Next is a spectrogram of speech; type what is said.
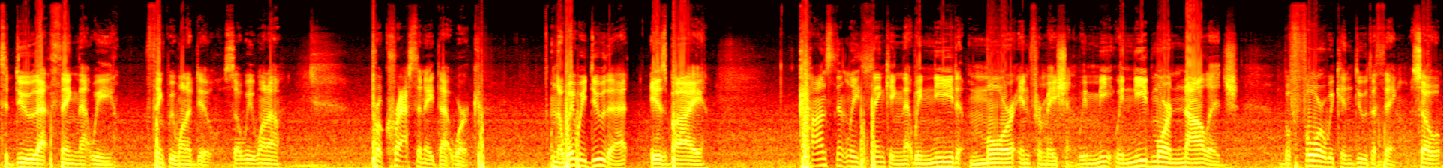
to do that thing that we think we want to do. So we want to procrastinate that work. And the way we do that is by constantly thinking that we need more information. We meet, we need more knowledge before we can do the thing. So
